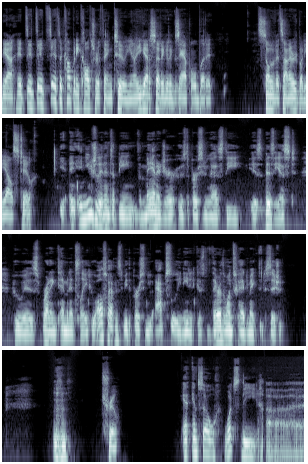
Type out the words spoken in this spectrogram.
Yeah, it's it's it's it's a company culture thing too. You know, you got to set a good example, but it some of it's on everybody else too. Yeah, and, and usually it ends up being the manager, who's the person who has the is busiest, who is running ten minutes late, who also happens to be the person you absolutely needed because they're the ones who had to make the decision. Mm-hmm. True. And, and, so, what's the uh,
